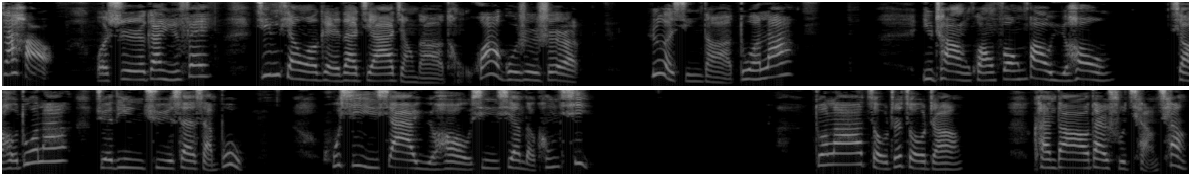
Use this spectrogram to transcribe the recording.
大家好，我是甘云飞。今天我给大家讲的童话故事是《热心的多拉》。一场狂风暴雨后，小猴多拉决定去散散步，呼吸一下雨后新鲜的空气。多拉走着走着，看到袋鼠强强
